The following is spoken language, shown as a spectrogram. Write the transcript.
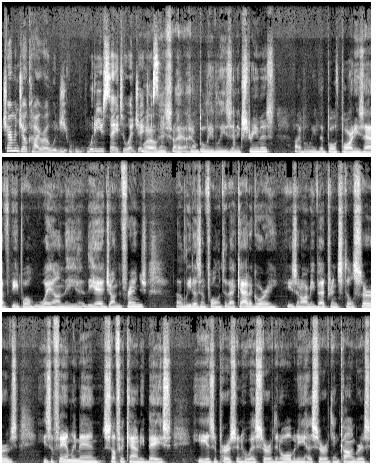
Chairman Joe Cairo, would you what do you say to what Jake well, just said? I, I don't believe Lee's an extremist. I believe that both parties have people way on the uh, the edge, on the fringe. Uh, Lee doesn't fall into that category. He's an Army veteran, still serves. He's a family man, Suffolk County base. He is a person who has served in Albany, has served in Congress.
